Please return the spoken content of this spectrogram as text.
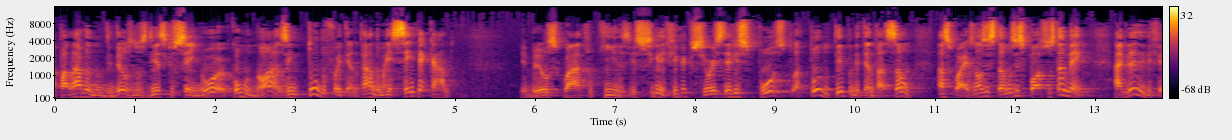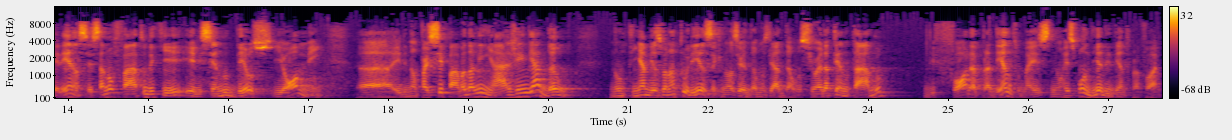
A palavra de Deus nos diz que o Senhor, como nós, em tudo foi tentado, mas sem pecado. Hebreus 4,15. Isso significa que o Senhor esteve exposto a todo tipo de tentação, às quais nós estamos expostos também. A grande diferença está no fato de que ele, sendo Deus e homem, uh, ele não participava da linhagem de Adão. Não tinha a mesma natureza que nós herdamos de Adão. O Senhor era tentado de fora para dentro, mas não respondia de dentro para fora.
